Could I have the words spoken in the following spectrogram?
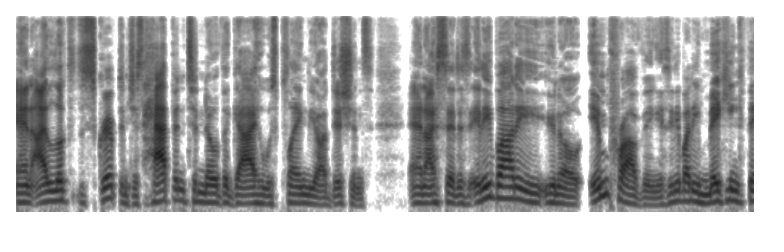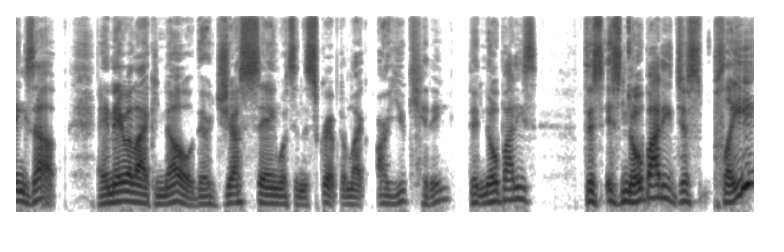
And I looked at the script and just happened to know the guy who was playing the auditions. And I said, "Is anybody, you know, improving? Is anybody making things up?" And they were like, "No, they're just saying what's in the script." I'm like, "Are you kidding? That nobody's this is nobody just playing?"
